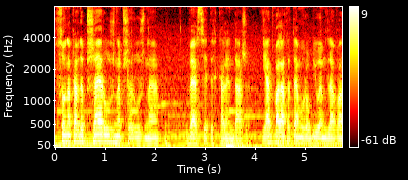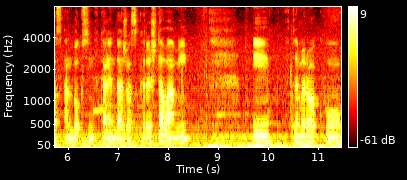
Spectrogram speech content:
są naprawdę przeróżne, przeróżne wersje tych kalendarzy. Ja dwa lata temu robiłem dla Was unboxing kalendarza z kryształami. I w tym roku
